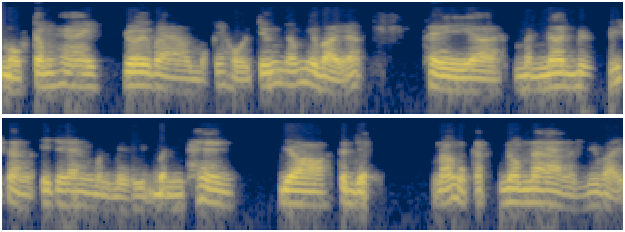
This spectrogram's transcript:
một trong hai rơi vào một cái hội chứng giống như vậy á thì uh, mình nên biết rằng y chang mình bị bệnh hen do tinh dịch. Nói một cách nôm na là như vậy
